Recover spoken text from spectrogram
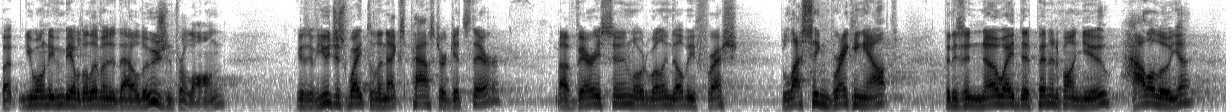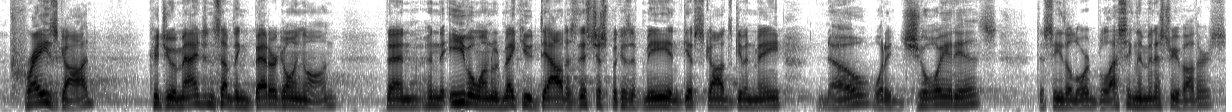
but you won't even be able to live under that illusion for long. Because if you just wait till the next pastor gets there, uh, very soon, Lord willing, there'll be fresh blessing breaking out that is in no way dependent upon you. Hallelujah. Praise God. Could you imagine something better going on? than when the evil one would make you doubt, is this just because of me and gifts God's given me? No, what a joy it is to see the Lord blessing the ministry of others.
